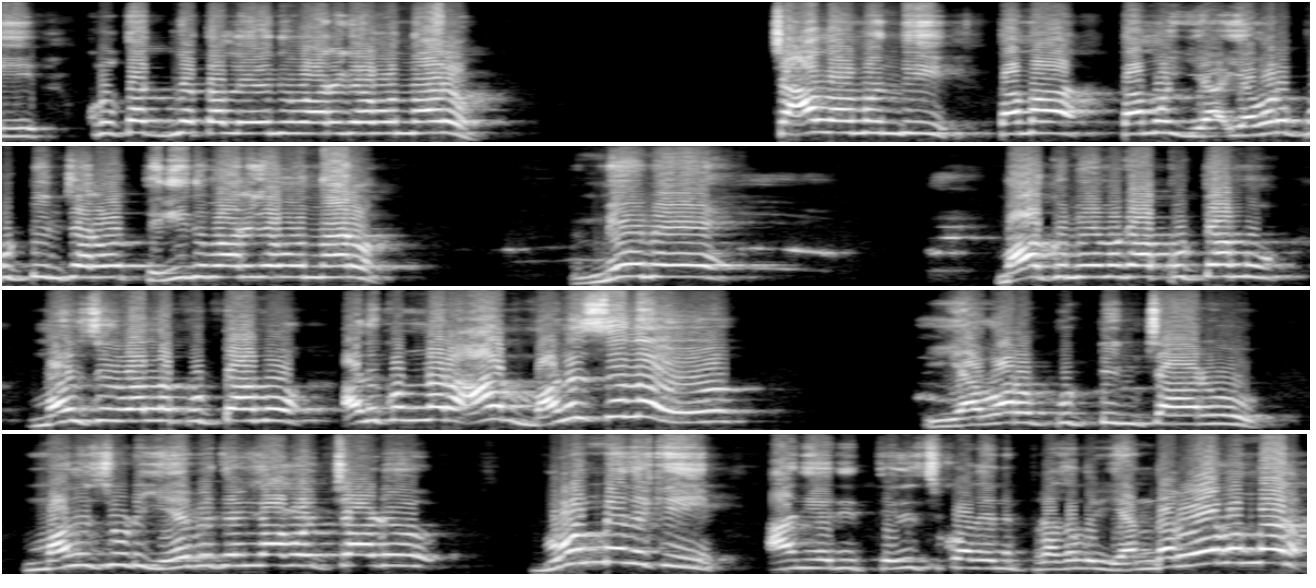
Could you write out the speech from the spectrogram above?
కృతజ్ఞత లేని వారిగా ఉన్నారు. చాలా మంది తమ తమ ఎవరు పుట్టించారో తెలియని వారిగా ఉన్నారు. మేమే మాకు మేముగా పుట్టాము మనుషుల వల్ల పుట్టాము అనుకున్నారు. ఆ మనుషులు ఎవరు పుట్టించారు? మనుషుడు ఏ విధంగా వచ్చాడు? భూమి మీదకి అనేది తెలుసుకోలేని ప్రజలు ఎందరో ఉన్నారు.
